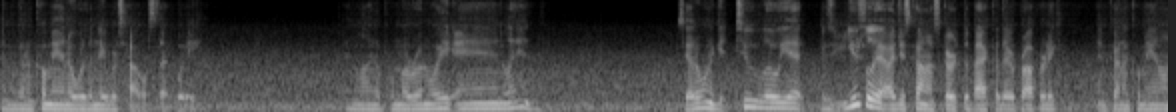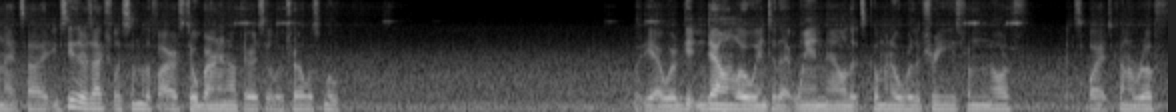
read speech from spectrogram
And I'm going to come in over the neighbor's house that way. And line up on my runway and land. See, I don't want to get too low yet. Usually I just kind of skirt the back of their property and kind of come in on that side. You see there's actually some of the fire still burning out there. It's a little trail of smoke. But yeah, we're getting down low into that wind now that's coming over the trees from the north. That's why it's kind of rough.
